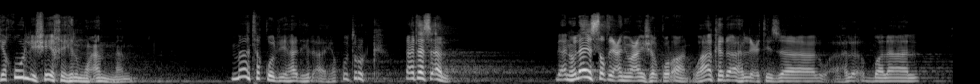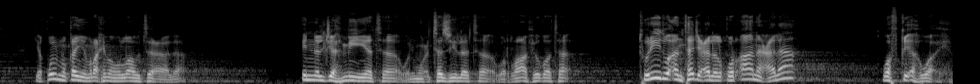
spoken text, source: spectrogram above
يقول لشيخه المعمم ما تقول في هذه الآية؟ قلت اترك لا تسأل لأنه لا يستطيع أن يعايش القرآن. وهكذا أهل الاعتزال وأهل الضلال. يقول ابن القيم رحمه الله تعالى إن الجهمية والمعتزلة والرافضة تريد أن تجعل القرآن على وفق أهوائهم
